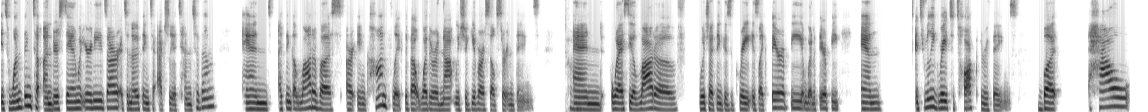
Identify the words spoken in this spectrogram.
it's one thing to understand what your needs are, it's another thing to actually attend to them. And I think a lot of us are in conflict about whether or not we should give ourselves certain things. And what I see a lot of, which I think is great, is like therapy. I'm going to therapy. And it's really great to talk through things. But how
